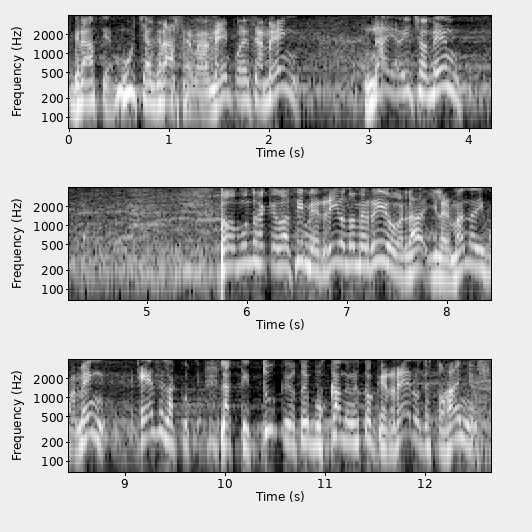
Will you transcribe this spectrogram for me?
Gracias, muchas gracias, amén, por ese amén. Nadie ha dicho amén. Todo el mundo se quedó así, me río, no me río, ¿verdad? Y la hermana dijo amén. Esa es la, la actitud que yo estoy buscando en estos guerreros de estos años.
